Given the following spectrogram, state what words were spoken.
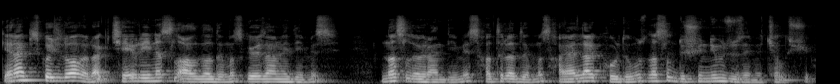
Genel psikoloji doğal olarak çevreyi nasıl algıladığımız, gözlemlediğimiz, nasıl öğrendiğimiz, hatırladığımız, hayaller kurduğumuz, nasıl düşündüğümüz üzerine çalışıyor.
